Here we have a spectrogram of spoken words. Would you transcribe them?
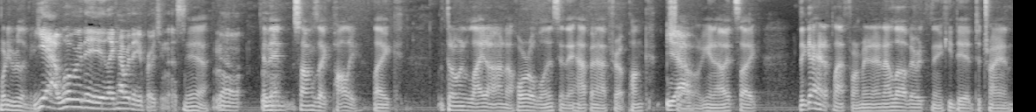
What do you really mean? Yeah, what were they like? How were they approaching this? Yeah. No. And then songs like Polly, like throwing light on a horrible incident that happened after a punk Yeah. show. You know, it's like the guy had a platform, and, and I love everything that he did to try and,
